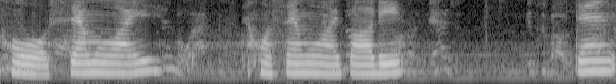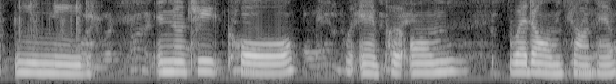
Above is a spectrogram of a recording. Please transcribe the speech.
whole samurai whole samurai body. Then you need energy Cole and put arms red arms on him.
